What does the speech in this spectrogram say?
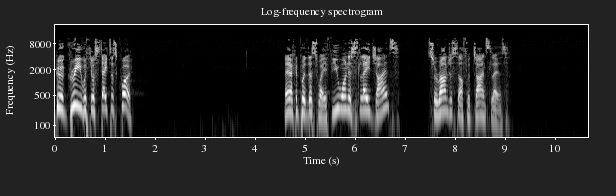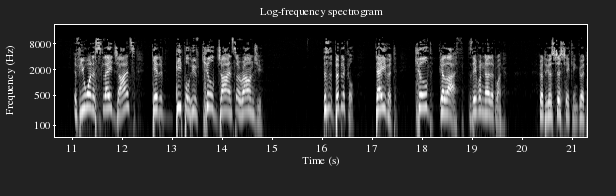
who agree with your status quo. Maybe I can put it this way. If you want to slay giants, surround yourself with giant slayers. If you want to slay giants, get people who've killed giants around you. This is biblical. David killed Goliath. Does everyone know that one? Good, was just checking. Good.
